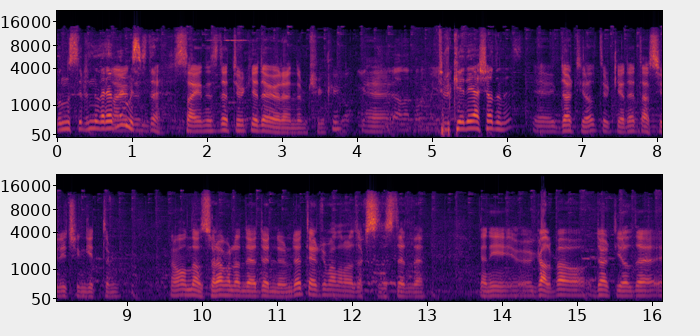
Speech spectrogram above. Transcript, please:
bunun sırrını verebilir misiniz? Sayenizde, sayenizde Türkiye'de öğrendim çünkü. Ee, Türkiye'de yaşadınız. e, 4 yıl Türkiye'de tahsil için gittim. Ondan sonra Hollanda'ya döndüğümde tercüman olacaksınız dediler. Yani e, galiba o 4 yılda e,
